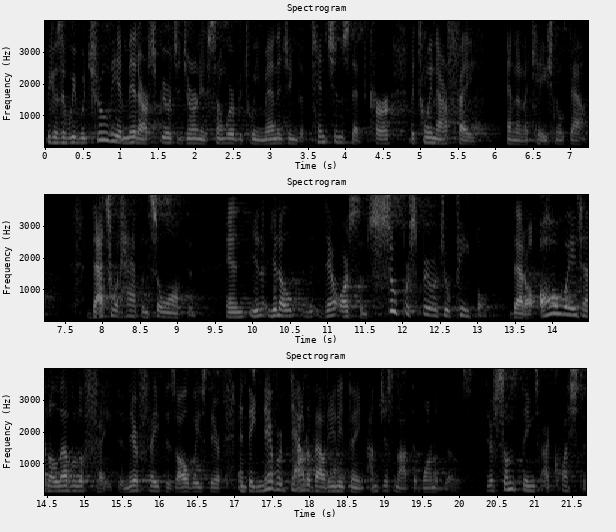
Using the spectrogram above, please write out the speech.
Because if we would truly admit our spiritual journey is somewhere between managing the tensions that occur between our faith and an occasional doubt. That's what happens so often. And you know, you know, there are some super spiritual people that are always at a level of faith, and their faith is always there, and they never doubt about anything. I'm just not the one of those. There's some things I question,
